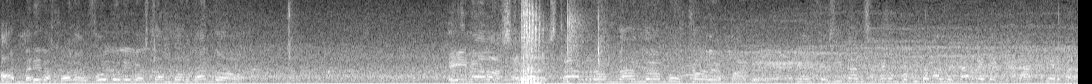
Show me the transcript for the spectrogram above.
Han venido a jugar al fútbol y lo están bordando. Y nada, se va, está rondando en busca del empate. Necesitan sacar un poquito más de garra y de carácter para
